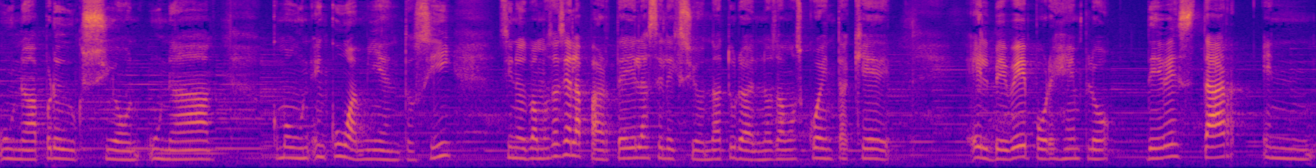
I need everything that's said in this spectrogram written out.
una producción, una como un incubamiento, ¿sí? Si nos vamos hacia la parte de la selección natural, nos damos cuenta que el bebé, por ejemplo, debe estar en,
